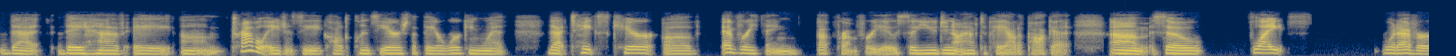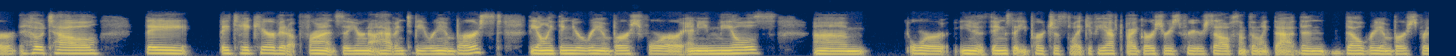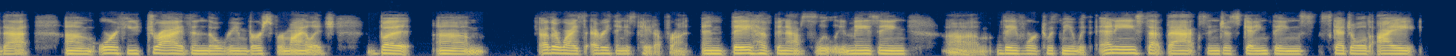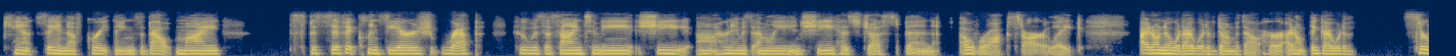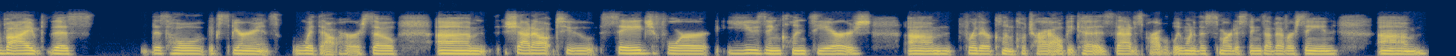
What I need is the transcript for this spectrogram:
that they have a um, travel agency called Concierge that they are working with that takes care of everything up front for you so you do not have to pay out of pocket. Um, so flights whatever hotel they they take care of it up front so you're not having to be reimbursed. The only thing you're reimbursed for are any meals um, or you know things that you purchase like if you have to buy groceries for yourself something like that then they'll reimburse for that um, or if you drive then they'll reimburse for mileage but um, otherwise everything is paid up front and they have been absolutely amazing um, they've worked with me with any setbacks and just getting things scheduled. I can't say enough great things about my specific concierge rep who was assigned to me she uh, her name is emily and she has just been a rock star like i don't know what i would have done without her i don't think i would have survived this this whole experience without her. So, um, shout out to Sage for using Concierge um, for their clinical trial because that is probably one of the smartest things I've ever seen. Um,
